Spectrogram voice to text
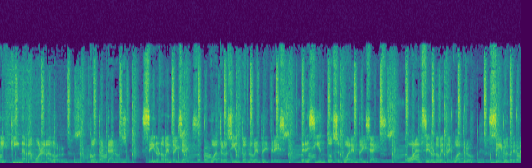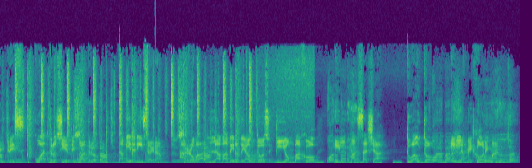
esquina Ramón Anador. Contactanos 096 493 346 o al 094 033 474. También en Instagram, arroba lavadero de autos guion bajo el más allá. Tu auto en las mejores manos.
